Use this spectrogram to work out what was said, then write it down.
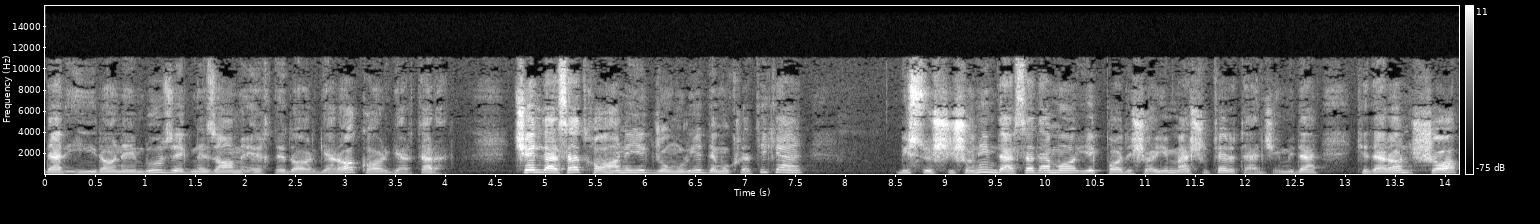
در ایران امروز یک نظام اقتدارگرا کارگرتر است 40 درصد خواهان یک جمهوری دموکراتیک 26.5 درصد اما یک پادشاهی مشروطه رو ترجیح میدن که در آن شاه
